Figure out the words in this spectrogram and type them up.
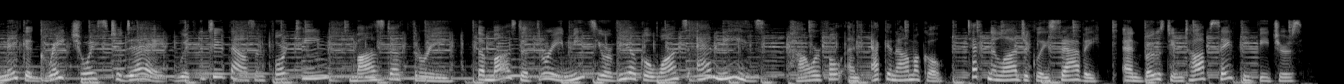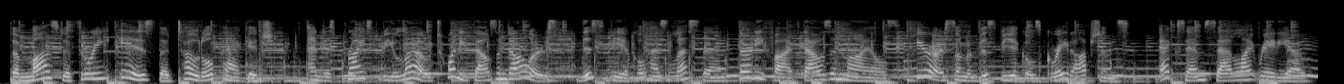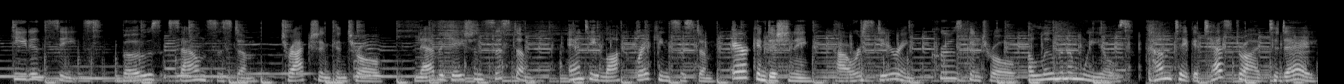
Make a great choice today with the 2014 Mazda 3. The Mazda 3 meets your vehicle wants and needs. Powerful and economical, technologically savvy, and boasting top safety features, the Mazda 3 is the total package and is priced below $20,000. This vehicle has less than 35,000 miles. Here are some of this vehicle's great options. XM satellite radio, heated seats, Bose sound system, traction control, navigation system, anti-lock braking system, air conditioning, power steering, cruise control, aluminum wheels. Come take a test drive today.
